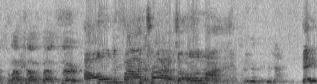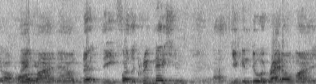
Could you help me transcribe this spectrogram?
That's what I'm talking about, service. All the five tribes are online. They are online now. The, the, for the Creek Nation, uh, you can do it right online.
